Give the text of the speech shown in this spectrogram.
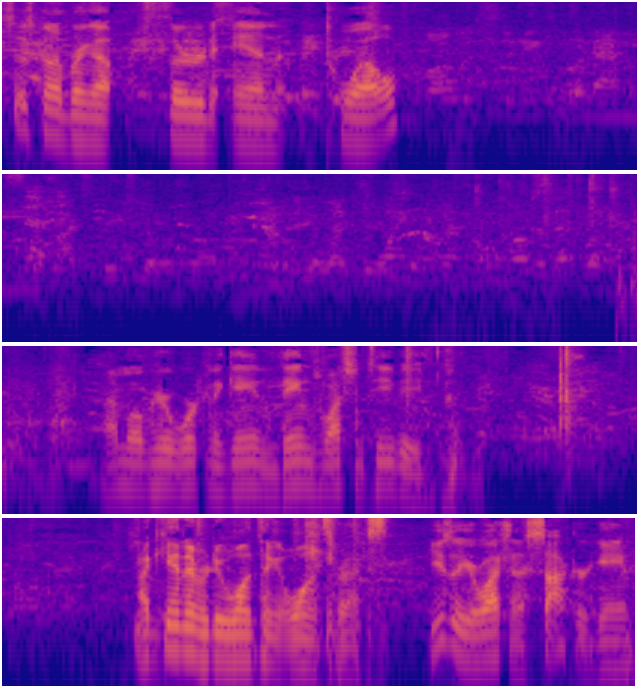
So it's going to bring up third and 12. I'm over here working a game, and Dane's watching TV. I can't ever do one thing at once, Rex. Usually you're watching a soccer game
